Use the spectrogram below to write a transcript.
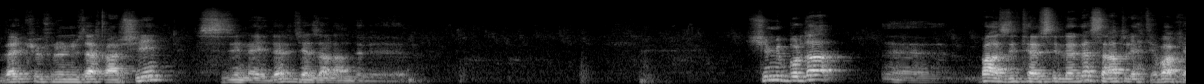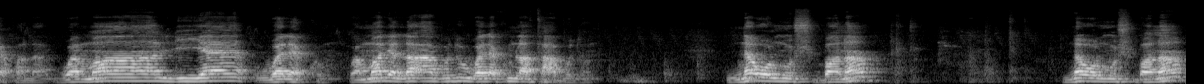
ve küfrünüze karşı sizi ne eder? Cezalandırır. Şimdi burada e, bazı tefsirlerde sanatül ihtibak yaparlar. Ve ma liye ve lekum. Ve ma liye la abudu ve lekum la ta'budun. Ne olmuş bana? Ne olmuş bana?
